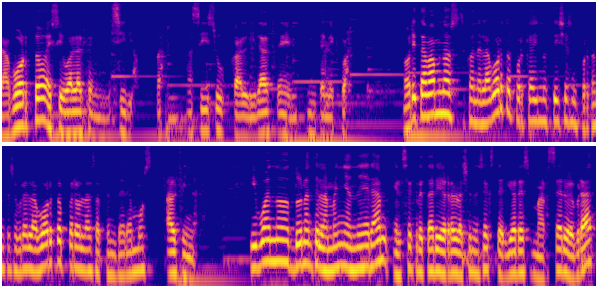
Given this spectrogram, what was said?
aborto es igual al feminicidio? así su calidad em, intelectual. Ahorita vámonos con el aborto porque hay noticias importantes sobre el aborto, pero las atenderemos al final. Y bueno, durante la mañanera, el secretario de Relaciones Exteriores, Marcelo Ebrard,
